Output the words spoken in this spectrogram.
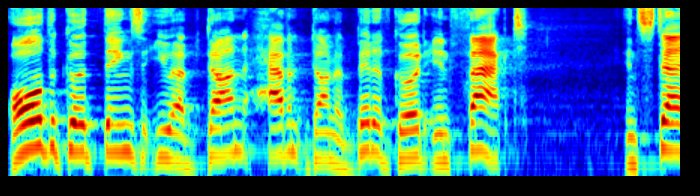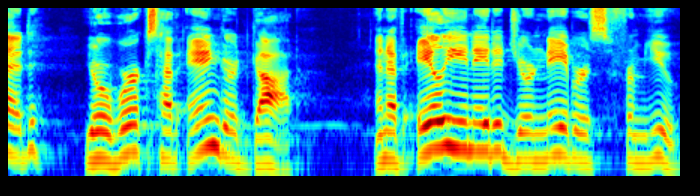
All the good things that you have done haven't done a bit of good. In fact, instead, your works have angered God and have alienated your neighbors from you.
